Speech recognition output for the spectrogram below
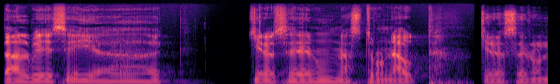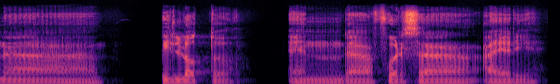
Tal vez ella quiera ser un astronauta. Quiere ser una piloto en la Fuerza Aérea.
